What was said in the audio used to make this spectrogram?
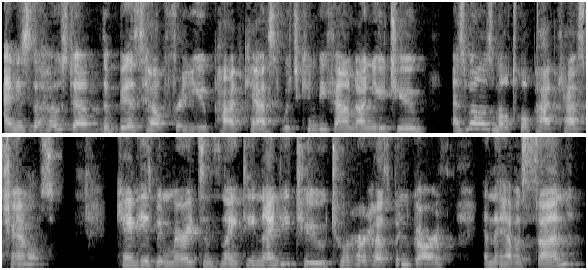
and is the host of the Biz Help for You podcast, which can be found on YouTube as well as multiple podcast channels. Candy has been married since 1992 to her husband Garth, and they have a son,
